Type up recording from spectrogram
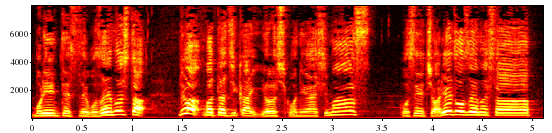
森エンテスでございました。ではまた次回よろしくお願いします。ご清聴ありがとうございました。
